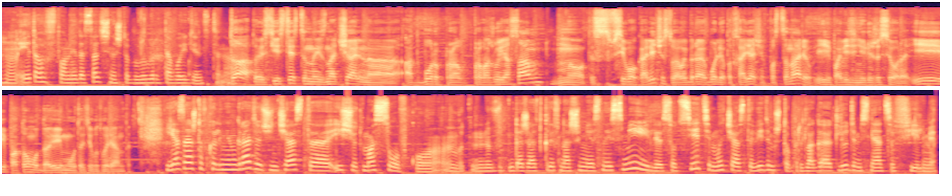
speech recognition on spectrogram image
Угу. И этого вполне достаточно, чтобы выбрать того единственного. Да, то есть, естественно, изначально отбор провожу я сам, но вот из всего количества я выбираю более подходящих по сценарию и по видению режиссера, и потом вот даю ему вот эти вот варианты. Я знаю, что в Калининграде очень часто ищут массовку. Вот, даже открыв наши местные СМИ или соцсети, мы часто видим, что предлагают людям сняться в фильме.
